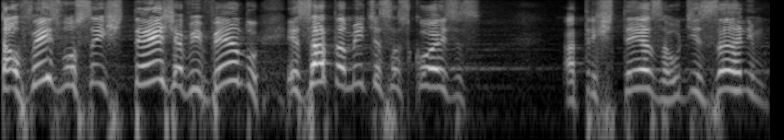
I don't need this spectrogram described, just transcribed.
Talvez você esteja vivendo exatamente essas coisas: a tristeza, o desânimo,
